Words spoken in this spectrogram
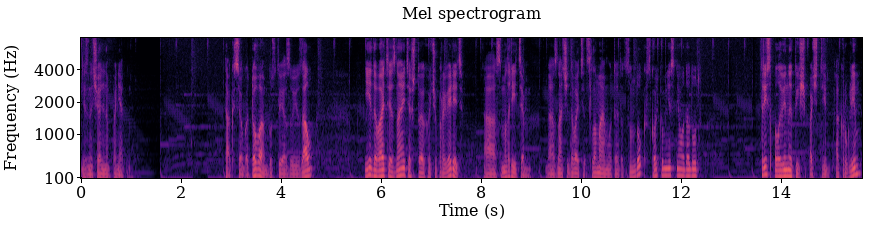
изначально понятно. Так, все готово, бусты я завязал. И давайте, знаете, что я хочу проверить? А, смотрите, а, значит, давайте сломаем вот этот сундук. Сколько мне с него дадут? Три с половиной тысячи почти. Округлим.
